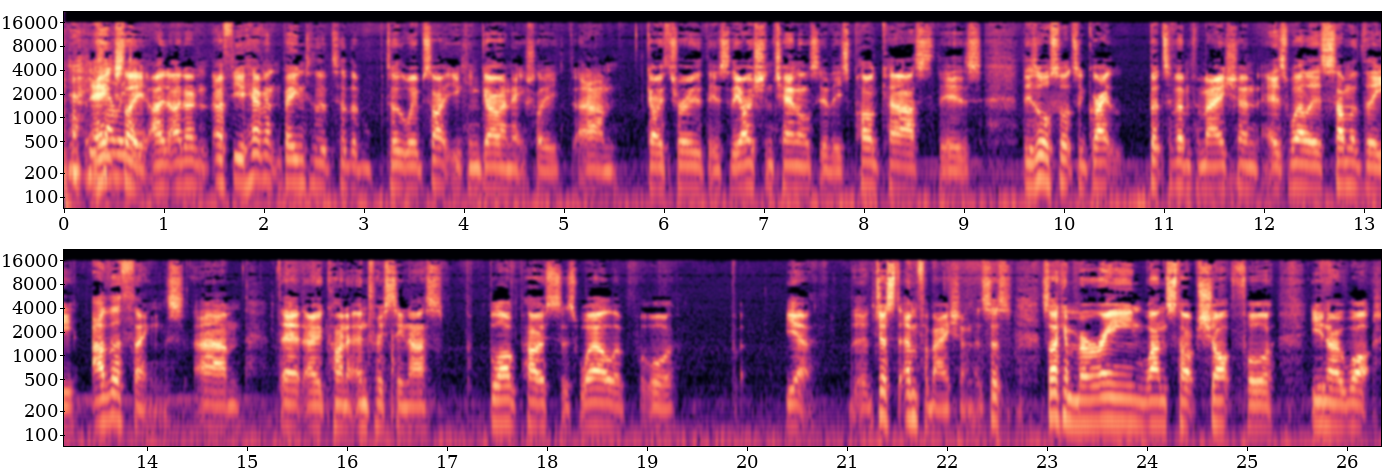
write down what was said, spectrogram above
Actually. I, I don't. If you haven't been to the to the to the website, you can go and actually um, go through. There's the ocean channels. There, there's podcasts. There's there's all sorts of great bits of information, as well as some of the other things um, that are kind of interesting us. Blog posts as well, or yeah, uh, just information. It's just it's like a marine one-stop shop for you know what.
